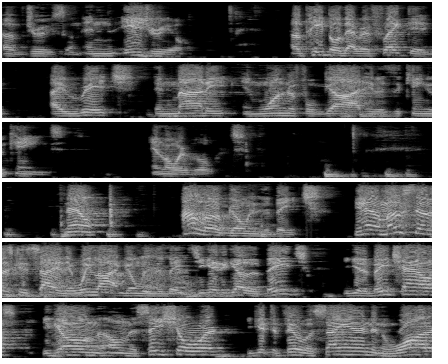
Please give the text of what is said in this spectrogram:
of Jerusalem and Israel a people that reflected a rich and mighty and wonderful God who is the King of Kings and Lord of Lords. Now, I love going to the beach. You know, most of us can say that we like going to the beach. You get to go to the beach, you get a beach house, you go on the, on the seashore, you get to feel the sand and the water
